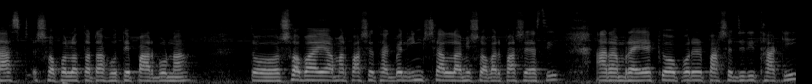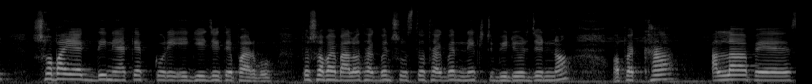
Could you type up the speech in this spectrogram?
লাস্ট সফলতাটা হতে পারব না। তো সবাই আমার পাশে থাকবেন। ইনশাল্লাহ আমি সবার পাশে আছি। আর আমরা একে অপরের পাশে যদি থাকি, সবাই একদিন এক এক করে এগিয়ে যেতে পারব। তো সবাই ভালো থাকবেন, সুস্থ থাকবেন। নেক্সট ভিডিওর জন্য অপেক্ষা। আল্লাহ হাফেজ।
